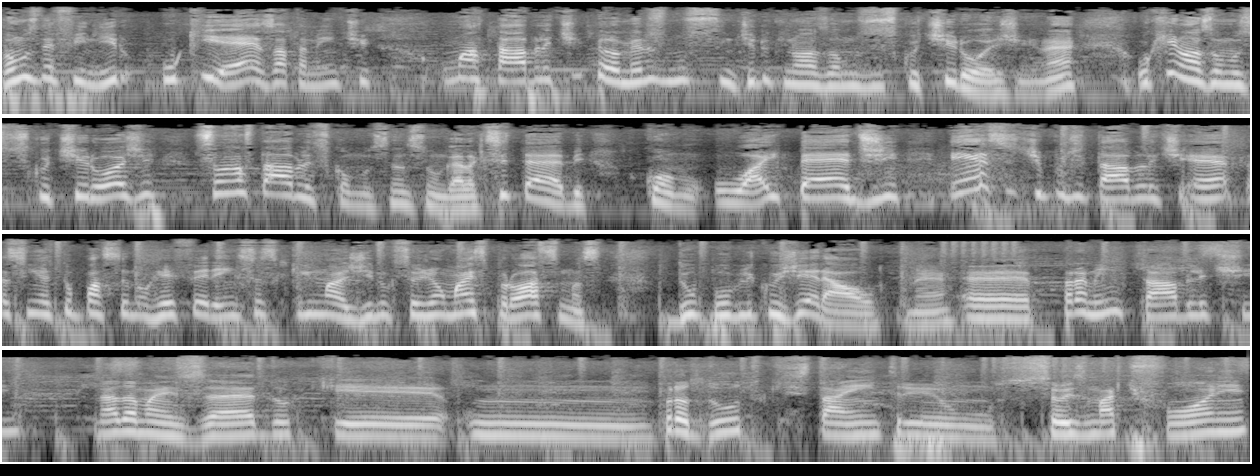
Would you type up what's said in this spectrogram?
vamos definir o que é exatamente uma tablet, pelo menos no sentido que nós vamos discutir hoje, né? O que nós vamos discutir hoje são as tablets como o Samsung Galaxy Tab, como o iPad. Esse tipo de tablet é, assim, eu tô passando referências que imagino que sejam mais próximas do público geral, né? É, para mim, tablet nada mais é do que um produto que está entre um seu smartphone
